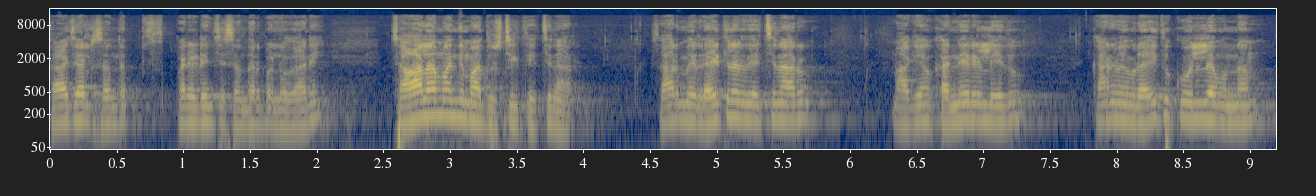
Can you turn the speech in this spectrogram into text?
సహచరులు సంద పర్యటించే సందర్భంలో కానీ చాలామంది మా దృష్టికి తెచ్చినారు. సార్ మీరు రైతులకు తెచ్చినారు మాకేం కన్నీరు లేదు కానీ మేము రైతు కూలీలో ఉన్నాం.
